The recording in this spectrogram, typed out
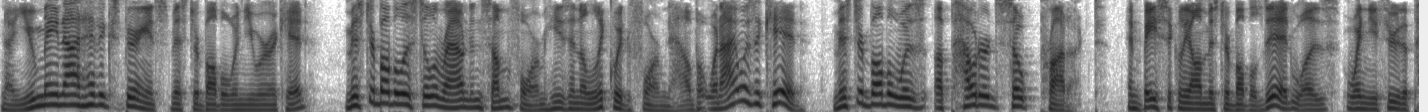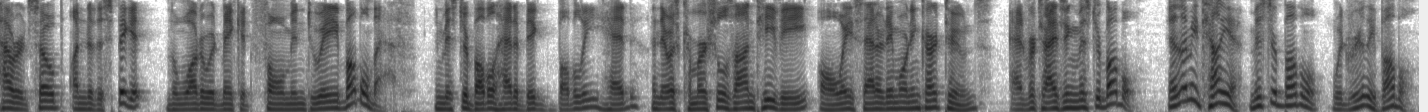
Now, you may not have experienced Mr. Bubble when you were a kid. Mr. Bubble is still around in some form. He's in a liquid form now, but when I was a kid, Mr. Bubble was a powdered soap product. And basically, all Mr. Bubble did was when you threw the powdered soap under the spigot, the water would make it foam into a bubble bath. And Mr. Bubble had a big bubbly head, and there was commercials on TV, always Saturday morning cartoons, advertising Mr. Bubble. And let me tell you, Mr. Bubble would really bubble.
